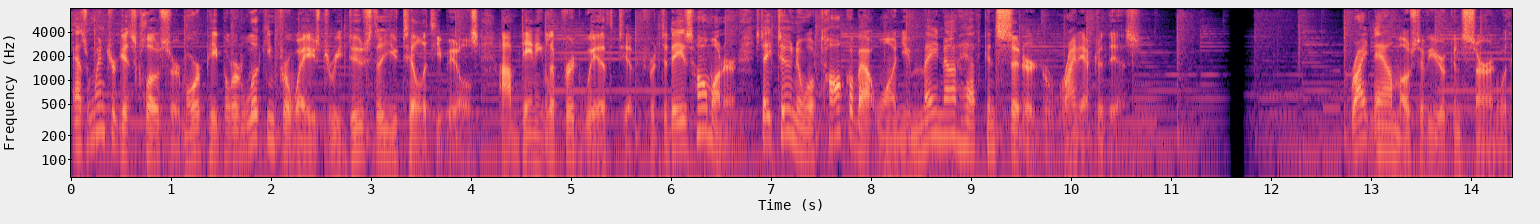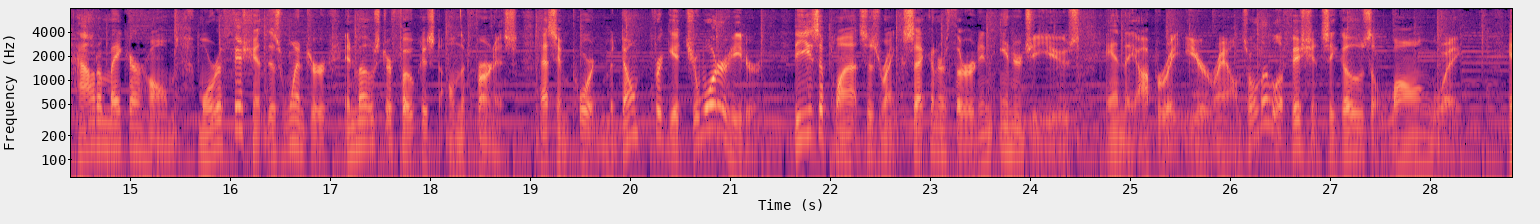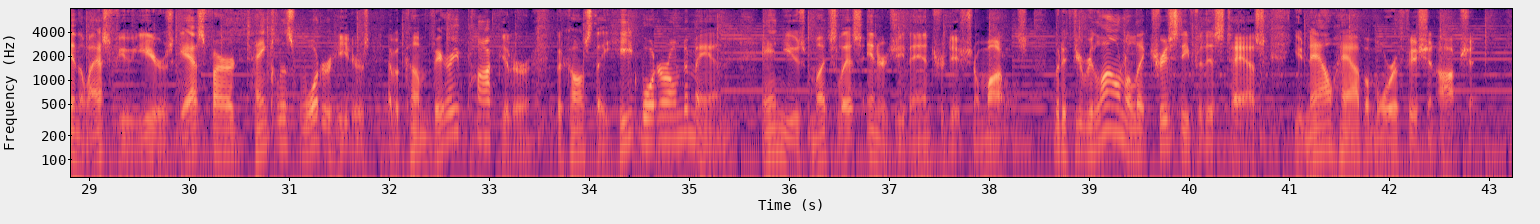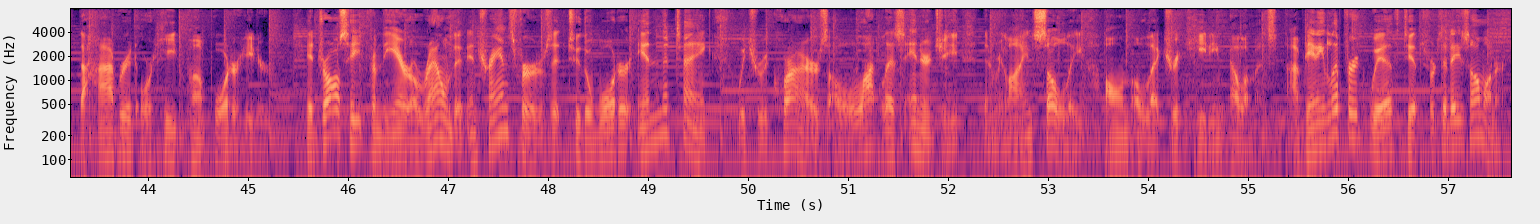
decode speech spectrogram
As winter gets closer, more people are looking for ways to reduce their utility bills. I'm Danny Lipford with tips for today's homeowner. Stay tuned and we'll talk about one you may not have considered right after this. Right now, most of you are concerned with how to make our homes more efficient this winter, and most are focused on the furnace. That's important, but don't forget your water heater. These appliances rank second or third in energy use, and they operate year round, so a little efficiency goes a long way. In the last few years, gas fired tankless water heaters have become very popular because they heat water on demand and use much less energy than traditional models. But if you rely on electricity for this task, you now have a more efficient option the hybrid or heat pump water heater. It draws heat from the air around it and transfers it to the water in the tank, which requires a lot less energy than relying solely on electric heating elements. I'm Danny Lipford with tips for today's homeowner.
